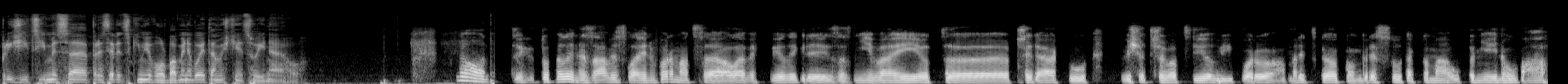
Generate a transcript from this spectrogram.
blížícími se prezidentskými volbami nebo je tam ještě něco jiného? No, to byly nezávislé informace, ale ve chvíli, kdy zaznívají od uh, předáků vyšetřovacího výboru amerického kongresu, tak to má úplně jinou váhu.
